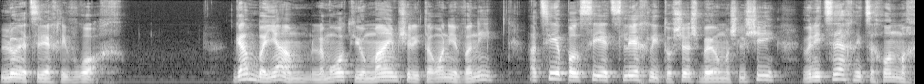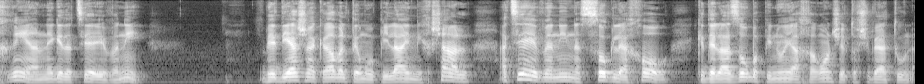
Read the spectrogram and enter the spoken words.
לא יצליח לברוח. גם בים, למרות יומיים של יתרון יווני, הצי הפרסי הצליח להתאושש ביום השלישי וניצח ניצחון מכריע נגד הצי היווני. בידיעה שהקרב על תרמופילאי נכשל, הצי היווני נסוג לאחור כדי לעזור בפינוי האחרון של תושבי אתונה.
